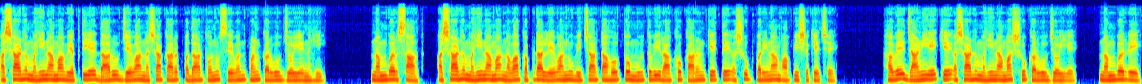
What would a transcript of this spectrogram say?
અષાઢ મહિનામાં વ્યક્તિએ દારૂ જેવા નશાકારક પદાર્થોનું સેવન પણ કરવું જોઈએ નહીં. નંબર સાત. અષાઢ મહિનામાં નવા કપડાં લેવાનું વિચારતા હો તો મુલતવી રાખો કારણ કે તે અશુભ પરિણામ આપી શકે છે. હવે જાણીએ કે અષાઢ મહિનામાં શું કરવું જોઈએ. નંબર એક.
